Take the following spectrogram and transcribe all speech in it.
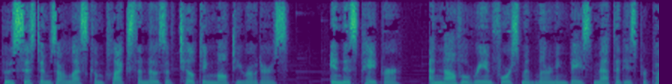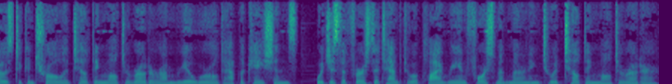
whose systems are less complex than those of tilting multirotors. In this paper, a novel reinforcement learning based method is proposed to control a tilting multirotor on real world applications, which is the first attempt to apply reinforcement learning to a tilting multirotor.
